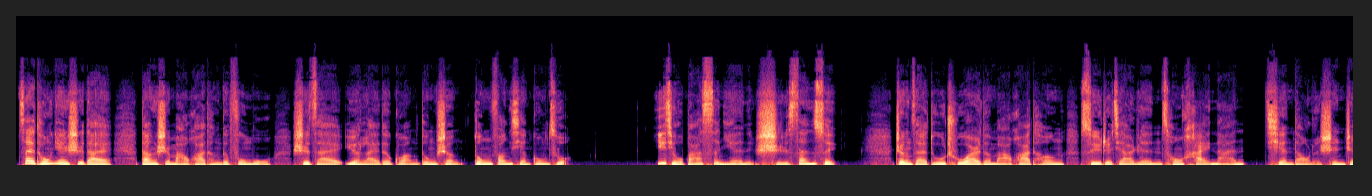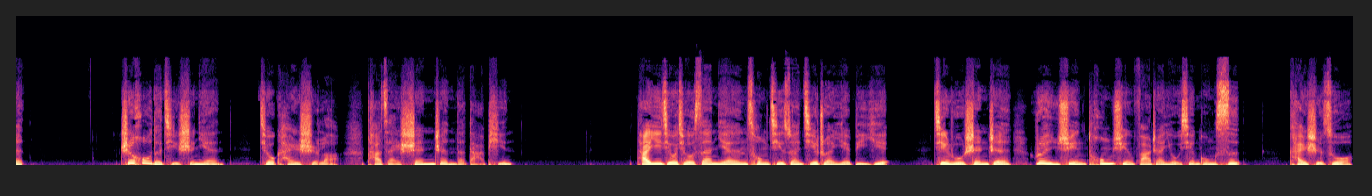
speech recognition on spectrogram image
在童年时代，当时马化腾的父母是在原来的广东省东方县工作。一九八四年，十三岁，正在读初二的马化腾，随着家人从海南迁到了深圳。之后的几十年，就开始了他在深圳的打拼。他一九九三年从计算机专业毕业，进入深圳润讯通讯发展有限公司，开始做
